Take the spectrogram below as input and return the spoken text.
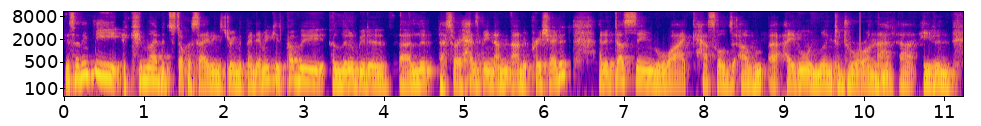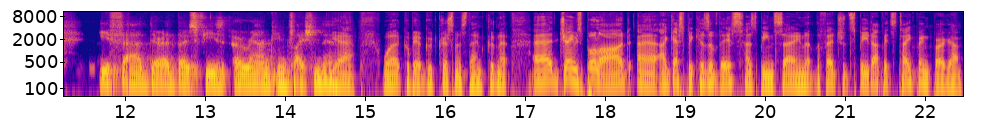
Yes, I think the accumulated stock of savings during the pandemic is probably a little bit of, uh, li- uh, sorry, has been un- underappreciated. And it does seem like households are uh, able and willing to draw on that, uh, even if uh, there are those fears around inflation there. Yeah, well, it could be a good Christmas then, couldn't it? Uh, James Bullard, uh, I guess because of this, has been saying that the Fed should speed up its tapering program.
